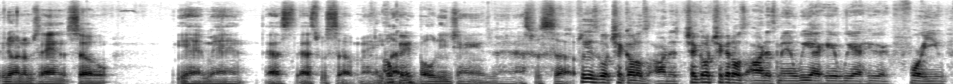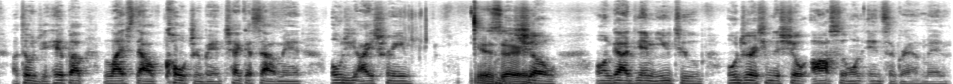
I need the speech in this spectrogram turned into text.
You know what I'm saying? So, yeah, man, that's that's what's up, man. You Okay. like Boldy James, man. That's what's up. Please go check out those artists. Check out check out those artists, man. We are here. We are here for you. I told you, hip hop, lifestyle, culture, man. Check us out, man. OG Ice Cream Yes, sir. the show on goddamn YouTube. OG Ice Cream the show also on Instagram, man.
